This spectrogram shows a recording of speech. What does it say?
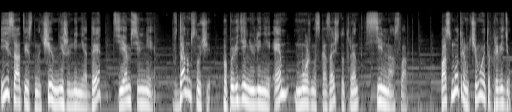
И, соответственно, чем ниже линия D, тем сильнее. В данном случае по поведению линии М можно сказать, что тренд сильно ослаб. Посмотрим, к чему это приведет.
